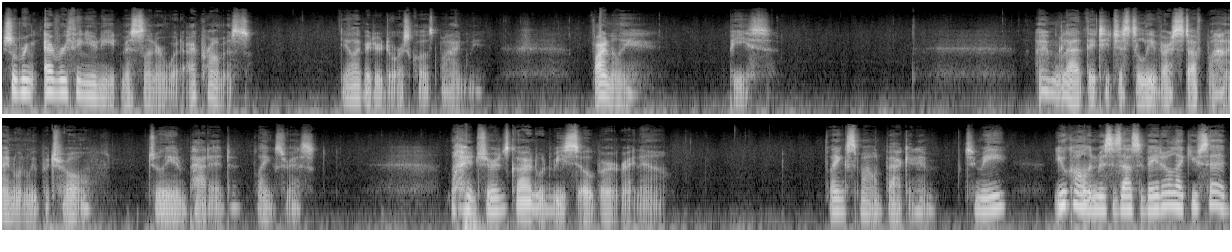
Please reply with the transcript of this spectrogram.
She'll bring everything you need, Miss Leonardwood, I promise. The elevator doors closed behind me. Finally, peace. I'm glad they teach us to leave our stuff behind when we patrol. Julian patted Blank's wrist. My insurance card would be so burnt right now. Blank smiled back at him. To me, you calling Mrs. Acevedo like you said.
